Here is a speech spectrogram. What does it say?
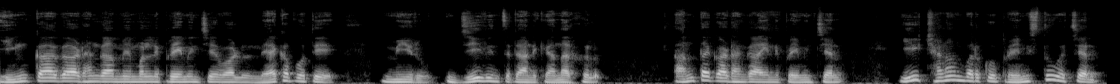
ఇంకా గాఢంగా మిమ్మల్ని ప్రేమించే వాళ్ళు లేకపోతే మీరు జీవించటానికి అనర్హులు. అంత గాఢంగా ఆయన్ని ప్రేమించాను. ఈ క్షణం వరకు ప్రేమిస్తూ వచ్చాను.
